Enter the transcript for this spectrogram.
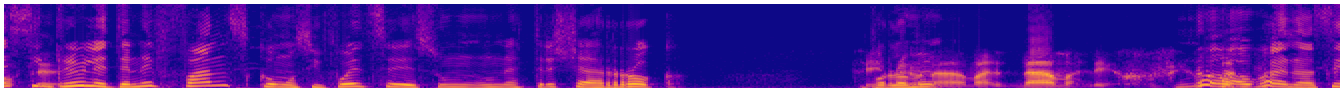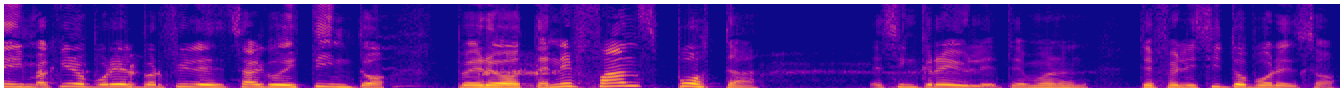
es increíble tener fans como si fueses una estrella de rock. por lo nada, más, nada más lejos. No, bueno, sí, imagino por ahí el perfil es algo distinto, pero tenés fans posta. Es increíble, te, bueno, te felicito por eso.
